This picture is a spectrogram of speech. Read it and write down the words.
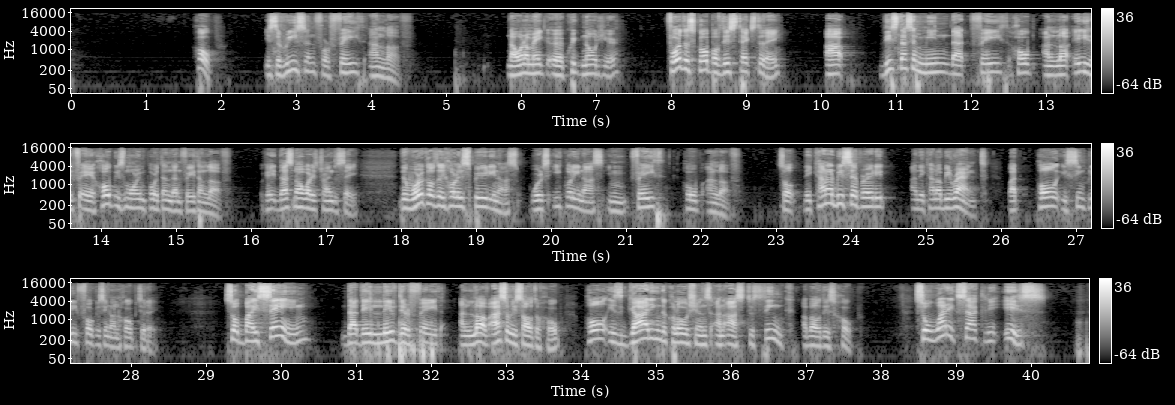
Hope is the reason for faith and love. Now, I want to make a quick note here. For the scope of this text today, uh, this doesn't mean that faith, hope, and love, uh, hope is more important than faith and love. Okay, that's not what it's trying to say. The work of the Holy Spirit in us works equally in us in faith, hope, and love. So they cannot be separated and they cannot be ranked. But Paul is simply focusing on hope today. So, by saying that they live their faith and love as a result of hope, Paul is guiding the Colossians and us to think about this hope. So, what exactly is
